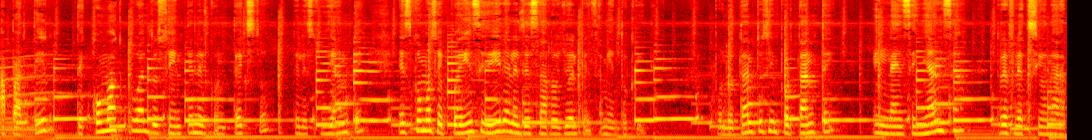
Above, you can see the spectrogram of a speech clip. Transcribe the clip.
a partir de cómo actúa el docente en el contexto del estudiante, es como se puede incidir en el desarrollo del pensamiento crítico. Por lo tanto, es importante en la enseñanza reflexionar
